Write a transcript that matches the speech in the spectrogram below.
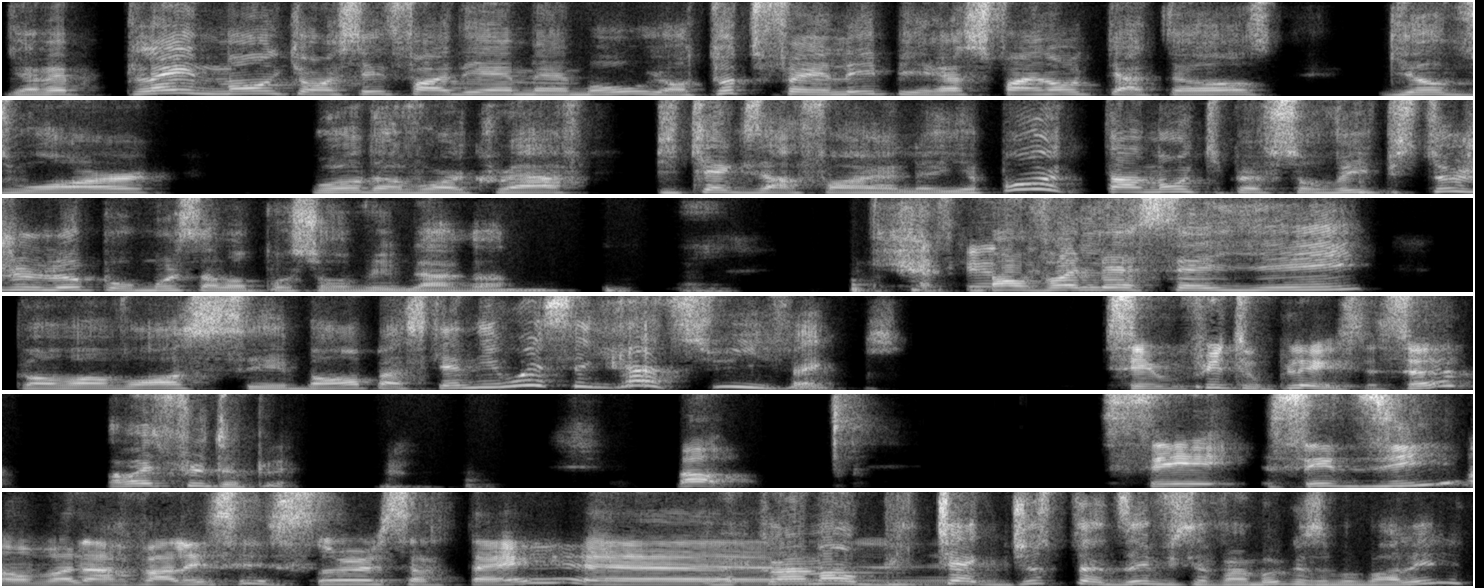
il y avait plein de monde qui ont essayé de faire des MMO. Ils ont tous failé, puis il reste Final 14, Guild Wars, World of Warcraft, puis quelques affaires. Là. Il n'y a pas tant de monde qui peuvent survivre. Puis ce jeu-là, pour moi, ça ne va pas survivre la run. On va l'essayer puis on va voir si c'est bon parce qu'anyway, c'est gratuit. Fait C'est free to play, c'est ça? Ça va être free to play. Bon. C'est, dit, on va en reparler, c'est sûr, certain. Euh... Carrément oublié. Check, juste te dire, vu que ça fait un bout que ça peut parler,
